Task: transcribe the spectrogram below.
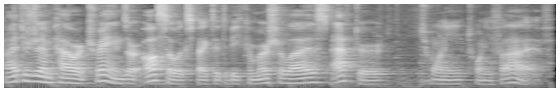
Hydrogen powered trains are also expected to be commercialized after 2025.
